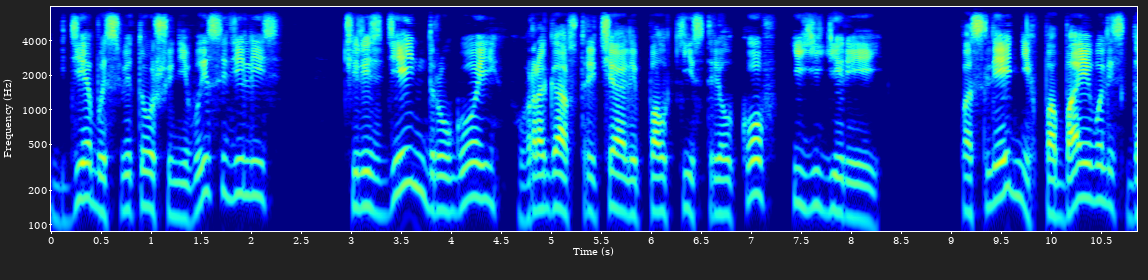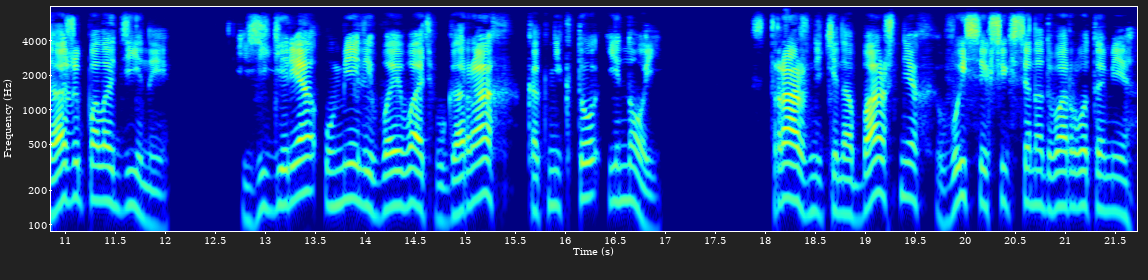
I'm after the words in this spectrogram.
Где бы святоши не высадились, через день-другой врага встречали полки стрелков и егерей. Последних побаивались даже паладины. Егеря умели воевать в горах, как никто иной. Стражники на башнях, высекшихся над воротами,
